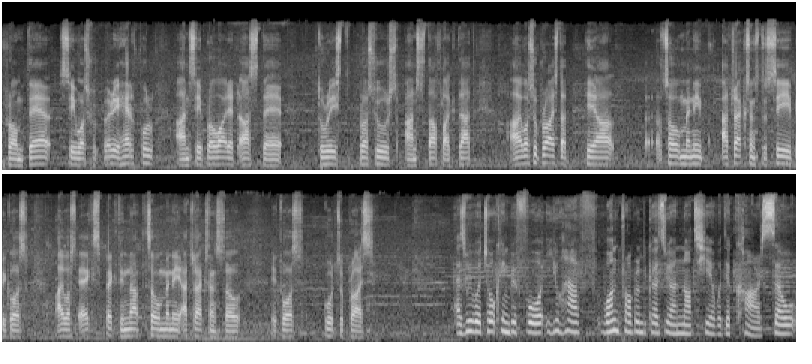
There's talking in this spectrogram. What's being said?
from there, she was very helpful, and she provided us the tourist brochures and stuff like that. I was surprised that here are so many attractions to see because I was expecting not so many attractions, so it was good surprise. As we were talking before, you have one problem because you are not here with your car. So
